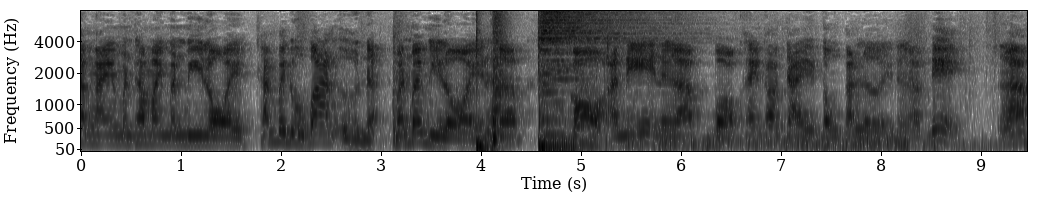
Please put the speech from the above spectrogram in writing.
ยังไงมันทำไมมันมีรอย ฉันไปดูบ้านอื่นน่ะมันไม่มีรอยนะครับ ก็อันนี้นะครับบอกให้เข้าใจตรงกันเลยนะครับนี่นะครับ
